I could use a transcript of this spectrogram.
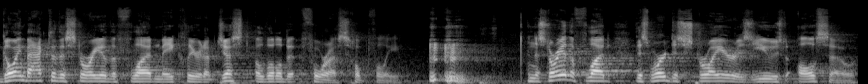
Going back to the story of the flood may clear it up just a little bit for us, hopefully. in the story of the flood, this word destroyer is used also.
